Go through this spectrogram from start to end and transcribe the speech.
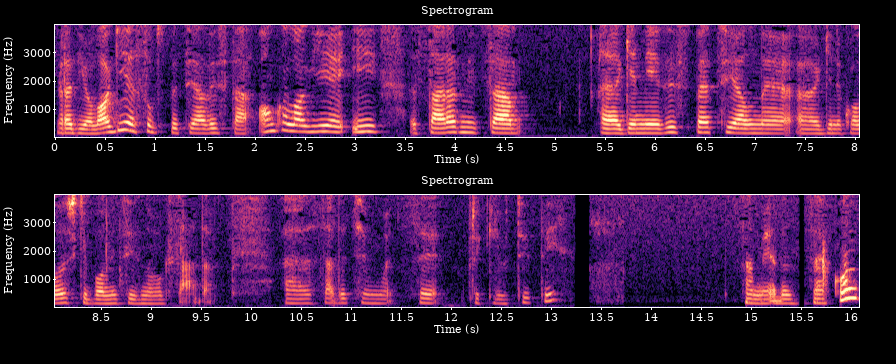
radiologije, subspecijalista onkologije i saradnica genezis specijalne ginekološke bolnice iz Novog Sada. Sada ćemo se priključiti. Samo jedan sekund.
